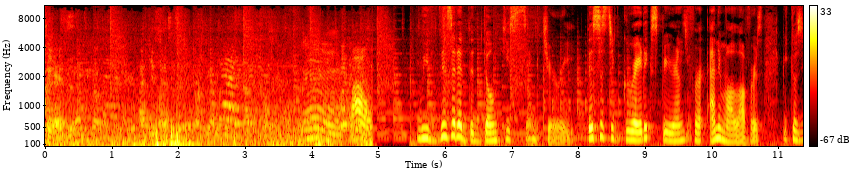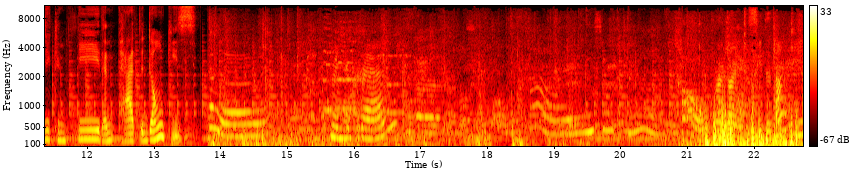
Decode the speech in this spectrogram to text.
Cheers. Mm, wow. We visited the donkey sanctuary. This is a great experience for animal lovers because you can feed and pet the donkeys. Hello, my new friend. Hi, so cute. We're going to feed the donkeys.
